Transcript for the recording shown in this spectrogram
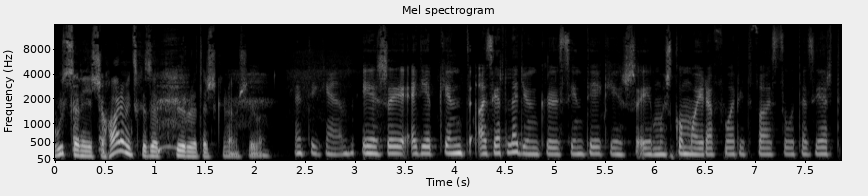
24 és a 30 között őrületes különbség van. Hát igen, és egyébként azért legyünk őszinték, és most komolyra fordítva a szót, azért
